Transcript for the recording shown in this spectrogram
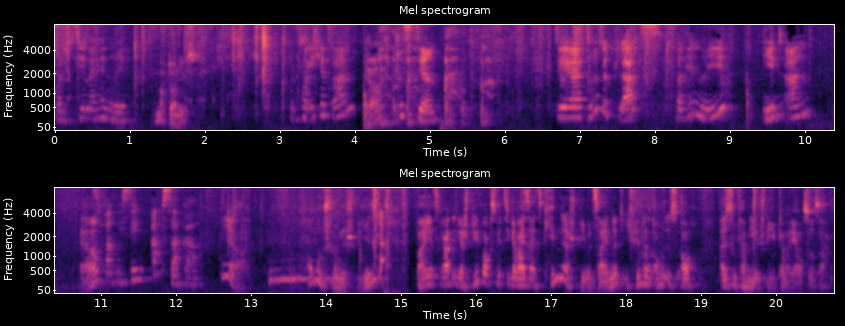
Gott, ich ziehe mir Henry. Macht doch nichts. Dann fange ich jetzt an. Ja? Christian. Der dritte Platz von Henry geht an, Ja? gerade nicht sehen, Absacker. Ja. Auch ein schönes Spiel. Ja. War jetzt gerade in der Spielbox witzigerweise als Kinderspiel bezeichnet. Ich finde das auch ist auch als ein Familienspiel, kann man ja auch so sagen.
